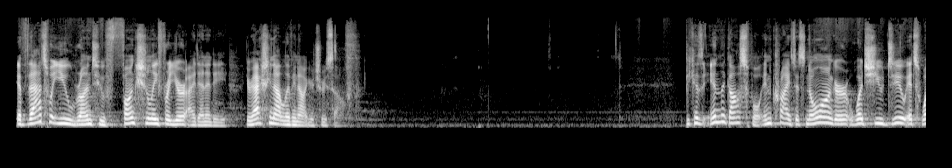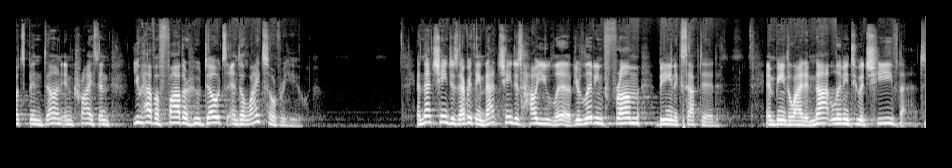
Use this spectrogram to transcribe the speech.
if that's what you run to functionally for your identity, you're actually not living out your true self. Because in the gospel, in Christ, it's no longer what you do, it's what's been done in Christ. And you have a Father who dotes and delights over you. And that changes everything. That changes how you live. You're living from being accepted and being delighted, not living to achieve that.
